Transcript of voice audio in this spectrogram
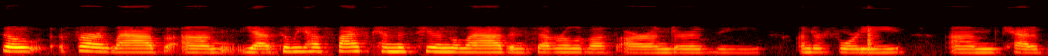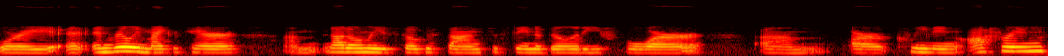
So for our lab, um, yeah, so we have five chemists here in the lab, and several of us are under the under 40 um, category. And, and, really, Microcare um, not only is focused on sustainability for um, our cleaning offerings,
